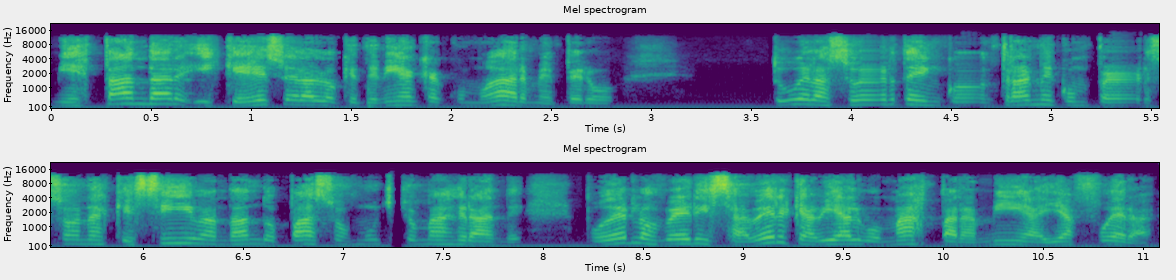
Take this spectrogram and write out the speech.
mi estándar y que eso era lo que tenía que acomodarme. Pero tuve la suerte de encontrarme con personas que sí iban dando pasos mucho más grandes, poderlos ver y saber que había algo más para mí allá afuera.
